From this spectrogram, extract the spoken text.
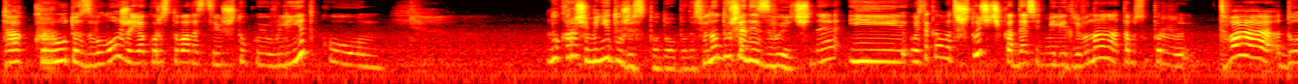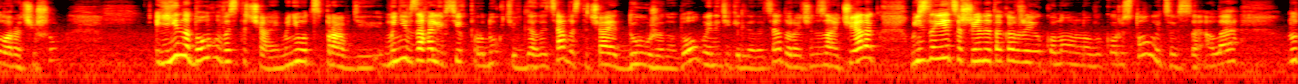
так круто зволожує. Я користувалася цією штукою влітку. Ну, коротше, мені дуже сподобалось. Воно дуже незвичне. І ось така от штучечка 10 мл, вона там супер 2 долара чи що. Її надовго вистачає. Мені от справді, мені взагалі всіх продуктів для лиця вистачає дуже надовго, і не тільки для лиця, до речі, не знаю, чи я так. Мені здається, що я не така вже й економно використовую це все, але ну,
